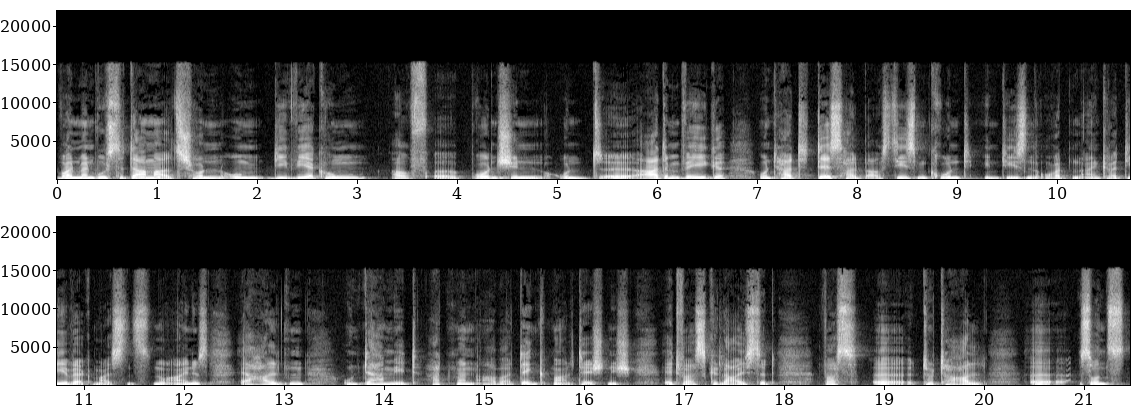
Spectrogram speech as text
weil man wusste damals schon um die Wirkung auf äh, Bronchien und äh, Atemwege und hat deshalb aus diesem Grund in diesen Orten ein Gradierwerk, meistens nur eines, erhalten. Und damit hat man aber denkmaltechnisch etwas geleistet, was äh, total äh, sonst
